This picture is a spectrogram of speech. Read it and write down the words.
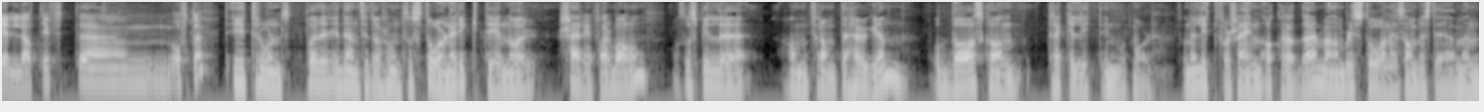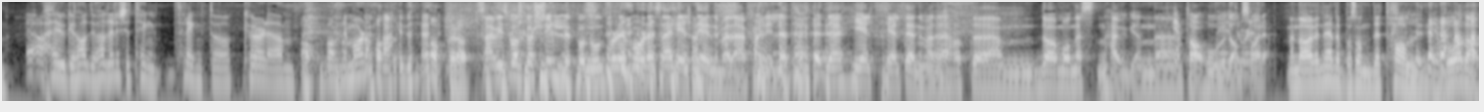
relativt eh, ofte. Jeg tror på, i den situasjonen så står han riktig når Sheriff har ballen, og så spiller han fram til Haugen, og da skal han trekke litt inn mot mål. Så han er litt for sein akkurat der, men han blir stående i samme sted. Men Ja, Haugen hadde jo heller ikke tenkt, trengt å køle den ballen i mål. da. Nei, det, akkurat. Nei, Hvis man skal skylde på noen for det målet, så er jeg helt enig med deg, Pernille. Det, er helt, helt enig med deg. At um, Da må nesten Haugen uh, ta hovedansvaret. Men da er vi nede på sånn detaljnivå, da.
